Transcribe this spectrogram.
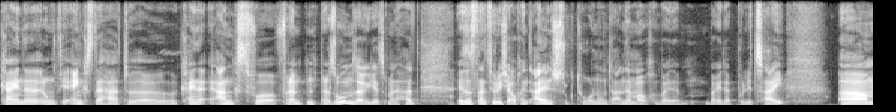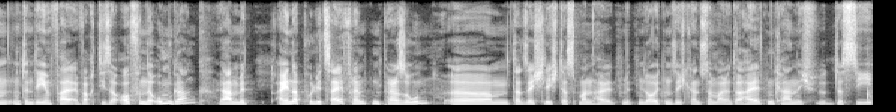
keine irgendwie Ängste hat oder keine Angst vor fremden Personen, sage ich jetzt mal, hat, ist es natürlich auch in allen Strukturen, unter anderem auch bei der, bei der Polizei. Ähm, und in dem Fall einfach dieser offene Umgang ja, mit einer polizeifremden Person. Ähm, tatsächlich, dass man halt mit den Leuten sich ganz normal unterhalten kann, ich, dass sie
